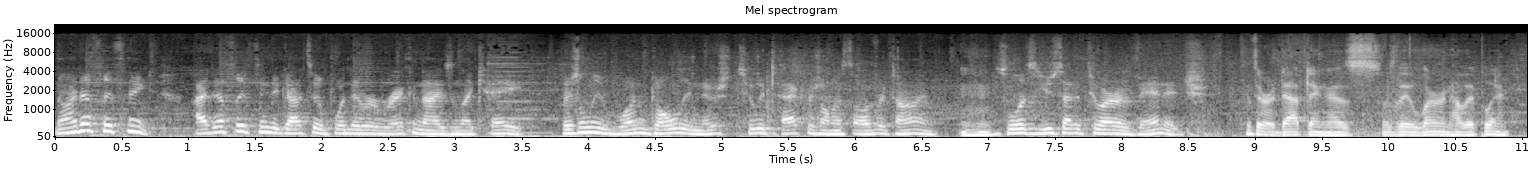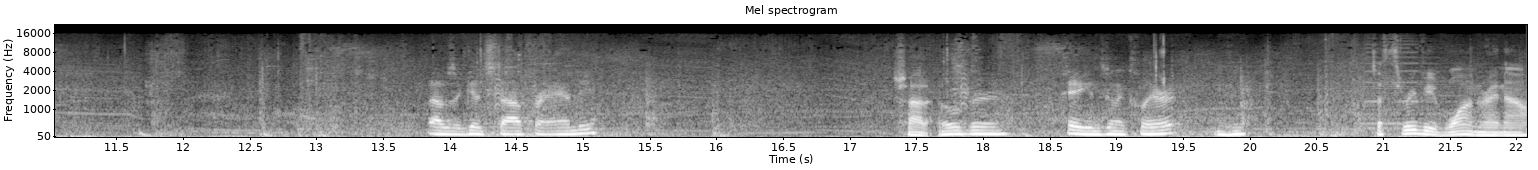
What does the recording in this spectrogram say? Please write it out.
No, I definitely think. I definitely think they got to a point they were recognizing, like, hey, there's only one goalie and there's two attackers on us all the time. Mm-hmm. So let's use that to our advantage. I think they're adapting as, as they learn how they play. That was a good stop for Andy. Shot over. Hagen's going to clear it. It's a 3v1 right now.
